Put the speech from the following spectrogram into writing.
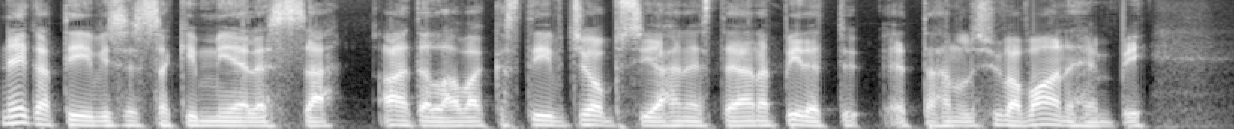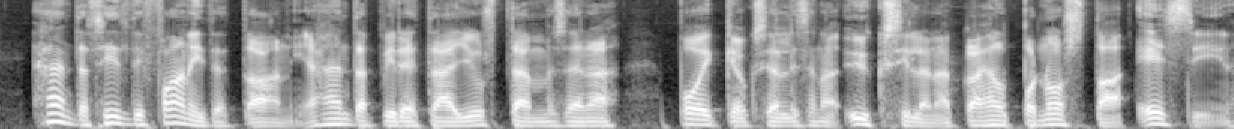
negatiivisessakin mielessä, ajatellaan vaikka Steve Jobsia, hänestä ei aina pidetty, että hän olisi hyvä vanhempi, häntä silti fanitetaan ja häntä pidetään just tämmöisenä poikkeuksellisena yksilönä, joka on helppo nostaa esiin,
